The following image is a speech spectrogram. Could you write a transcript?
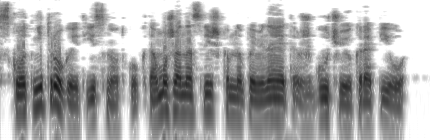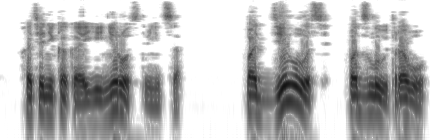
Скот не трогает яснотку, к тому же она слишком напоминает жгучую крапиву, хотя никакая ей не родственница. Подделалась под злую траву,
